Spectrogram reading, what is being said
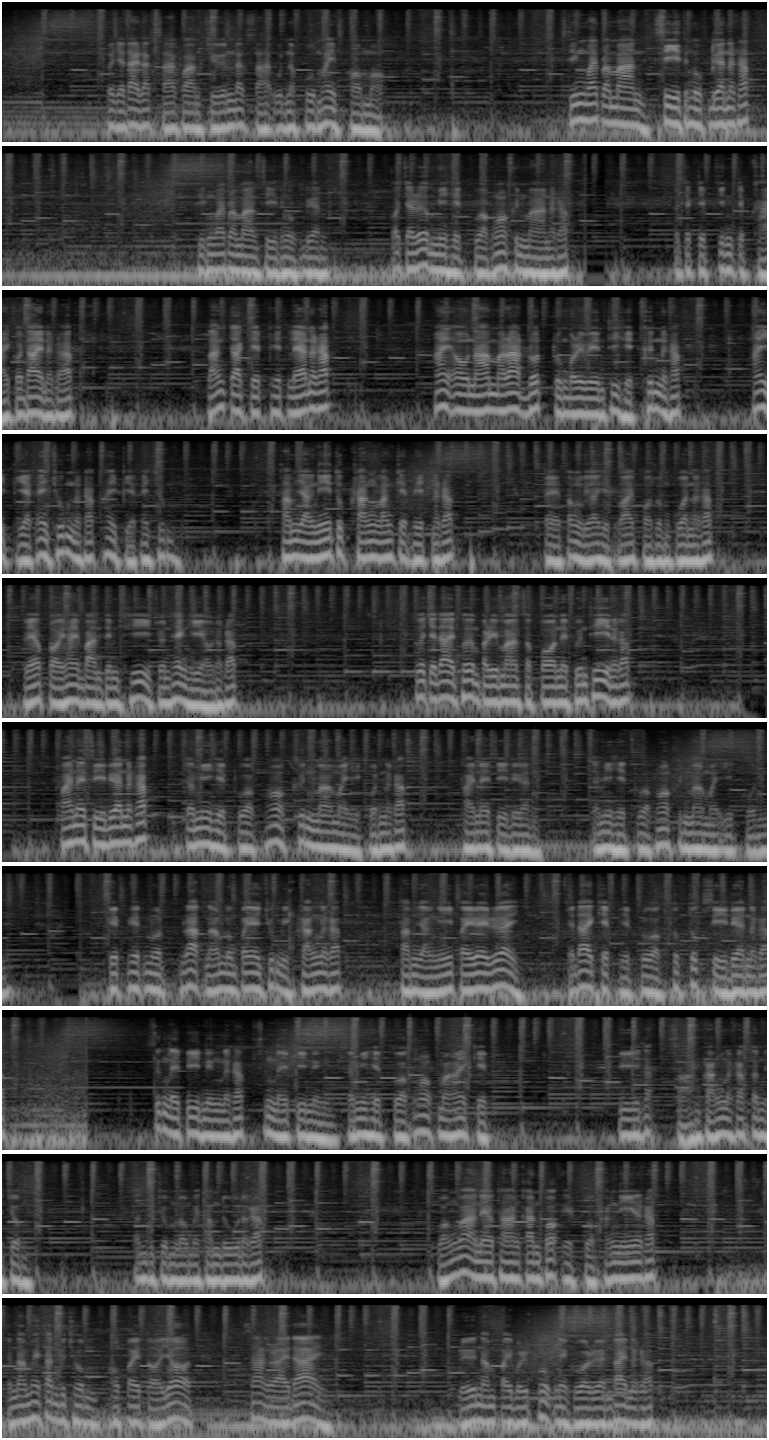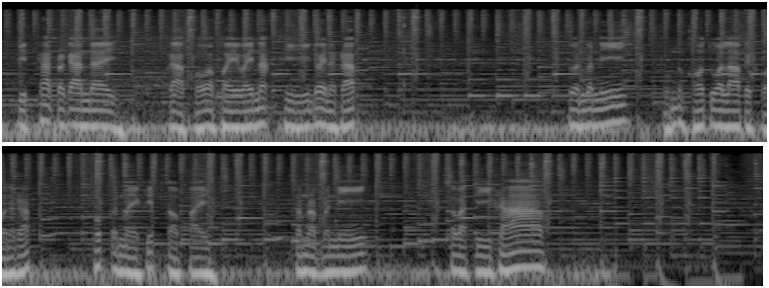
เพื่อจะได้รักษาความชื้น รักษาอุณหภูมิให้พอเหมาะ ทิ้งไว้ประมาณ 4-6 เดือนนะครับ ทิ้งไว้ประมาณ 4-6 เดือน ก็จะเริ่มมีเห็ดปวกงอกขึ้นมานะครับ ก็จะเก็บกินเก็บขายก็ได้นะครับ หลังจากเก็บเห็ดแล้วนะครับ ให้เอาน้ำมาราดรดตรงบริเวณที่เห็ดขึ้นนะครับ ให้เปียกให้ชุ่มนะครับ ให้เปียกให้ชุ่มทำอย่างนี้ทุกครั้งหลังเก็บเห็ดนะครับ แต่ต้องเหลือเห็ดไว้พอสมควรนะครับ แล้วปล่อยให้บานเต็มที่จนแห้งเหี่ยวนะครับ เพื่อจะได้เพิ่มปริมาณสปอร์ในพื้นที่นะครับ ภายใน 4 เดือนนะครับ จะมีเห็ดปลวกงอกขึ้นมาใหม่อีกผลนะครับ ภายใน 4 เดือน จะมีเห็ดปลวกงอกขึ้นมาใหม่อีกผลเก็บเห็ดหมดราดน้ำลงไปให้ชุ่มอีกครั้งนะครับทำอย่างนี้ไปเรื่อยๆ จะได้เก็บเห็ดปลวกทุก ๆ 4 เดือนนะครับ ซึ่งในปีหนึ่งนะครับ ซึ่งในปีหนึ่งจะมีเห็ดปลวกงอกมาให้เก็บ ปีละ3ครั้งนะครับท่านผู้ชม ท่านผู้ชมลองไปทำดูนะครับ หวังว่าแนวทางการเพาะเห็ดปลวกครั้งนี้นะครับ จะนำให้ท่านผู้ชมเอาไปต่อยอดสร้างรายได้ หรือนำไปบริโภคในครัวเรือนได้นะครับ ผิดพลาดประการใดกราบขออภัยไว้ณทีนี้ด้วยนะครับ ส่วนวันนี้ผมต้องขอตัวลาไปก่อนนะครับ พบกันใหม่คลิปต่อไปสำหรับวันนี้ สวัสดีครับ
